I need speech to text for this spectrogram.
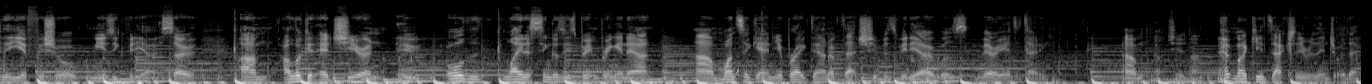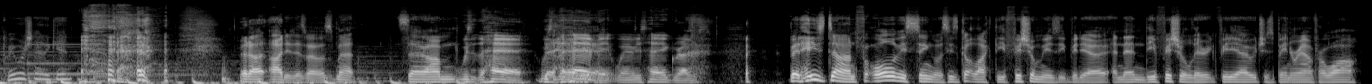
the official music video? So um, I look at Ed Sheeran, who all the latest singles he's been bringing out. Um, once again, your breakdown of that Shivers video was very entertaining. Um, cheers, man. my kids actually really enjoyed that. Can we watch that again? but I, I, did as well. It was Matt. So um, was it the hair? Was the it the hair, hair yeah. bit where his hair grows? But he's done for all of his singles, he's got like the official music video and then the official lyric video, which has been around for a while.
